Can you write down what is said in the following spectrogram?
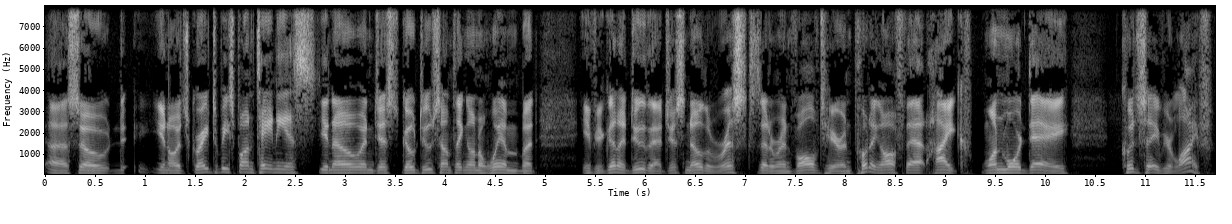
Uh, so you know, it's great to be spontaneous, you know, and just go do something on a whim. But if you're going to do that, just know the risks that are involved here, and putting off that hike one more day could save your life.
